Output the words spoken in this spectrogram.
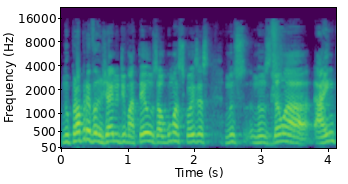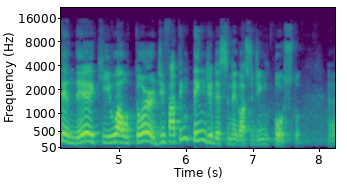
no próprio Evangelho de Mateus, algumas coisas nos, nos dão a, a entender que o autor de fato entende desse negócio de imposto. Né?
